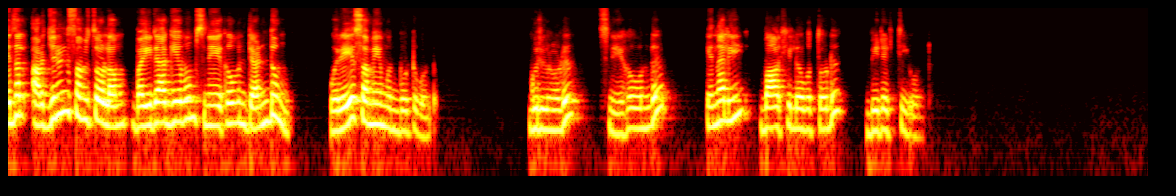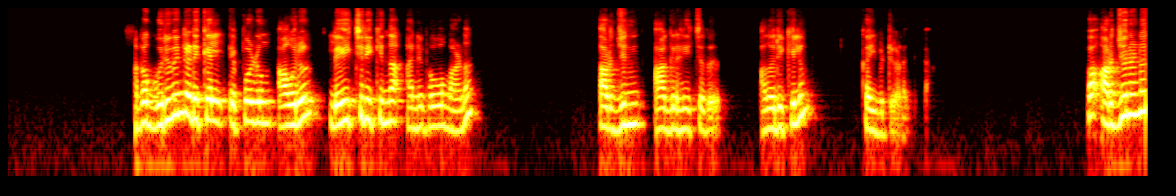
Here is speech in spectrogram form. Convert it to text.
എന്നാൽ അർജുനനെ സംബന്ധിച്ചോളം വൈരാഗ്യവും സ്നേഹവും രണ്ടും ഒരേ സമയം മുൻപോട്ട് കൊണ്ടു. ഗുരുവിനോട് സ്നേഹമുണ്ട് എന്നാൽ ഈ ബാഹ്യലോകത്തോട് വിരക്തിയുണ്ട്. അപ്പൊ ഗുരുവിന്റെ അടുക്കൽ എപ്പോഴും ആ ഒരു ലയിച്ചിരിക്കുന്ന അനുഭവമാണ് അർജുൻ ആഗ്രഹിച്ചത്. അതൊരിക്കലും കൈവിട്ട് കളഞ്ഞില്ല. അപ്പൊ അർജുനന്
